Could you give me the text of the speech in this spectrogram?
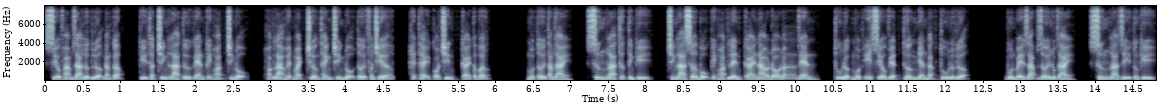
siêu phàm giả lực lượng đẳng cấp, kỳ thật chính là từ gen kích hoạt trình độ, hoặc là huyết mạch trưởng thành trình độ tới phân chia, hết thể có chín cái cấp bậc. Một tới tam giai, xưng là thức tình kỳ, chính là sơ bộ kích hoạt lên cái nào đó đoạn gen, thu được một ít siêu việt thường nhân đặc thù lực lượng. Bốn bề giáp giới lục giai, xưng là dị tương kỳ.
